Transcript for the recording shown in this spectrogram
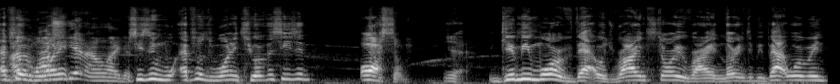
I episode one, it and I don't like it. season episodes one and two of the season, awesome. yeah. Give me more of that. It was Ryan's story. Ryan learning to be Batwoman.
